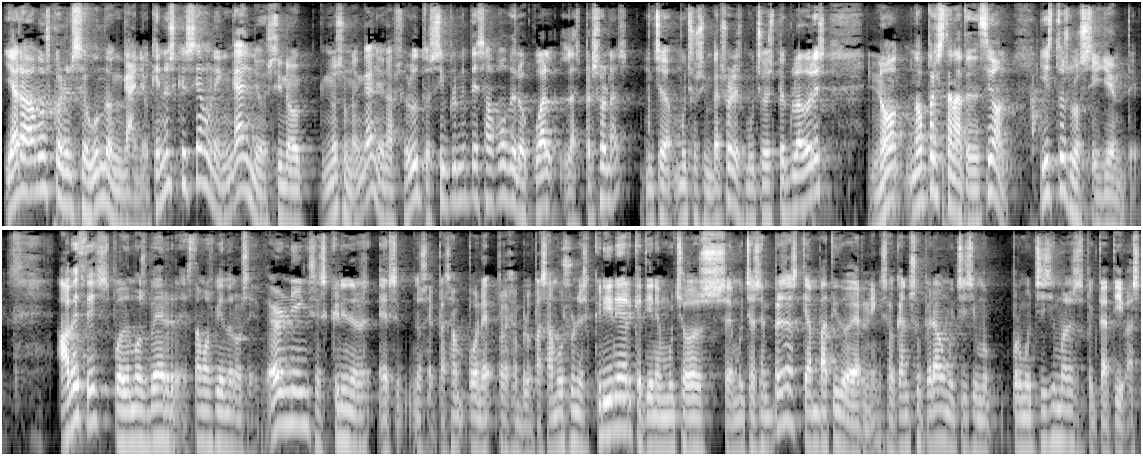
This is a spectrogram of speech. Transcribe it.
Y ahora vamos con el segundo engaño, que no es que sea un engaño, sino no es un engaño en absoluto, simplemente es algo de lo cual las personas, muchos inversores, muchos especuladores, no, no prestan atención. Y esto es lo siguiente. A veces podemos ver, estamos viendo, no sé, earnings, screeners, no sé, por ejemplo, pasamos un screener que tiene muchos, eh, muchas empresas que han batido earnings o que han superado muchísimo, por muchísimo las expectativas.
